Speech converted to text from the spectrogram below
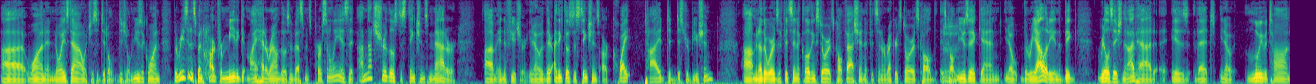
uh, one, and Noise DAO, which is a digital digital music one. The reason it's been hard for me to get my head around those investments personally is that I'm not sure those distinctions matter um, in the future. You know, there, I think those distinctions are quite tied to distribution. Um, in other words, if it's in a clothing store, it's called fashion. If it's in a record store, it's called it's called music. And you know, the reality and the big realization that I've had is that you know Louis Vuitton,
